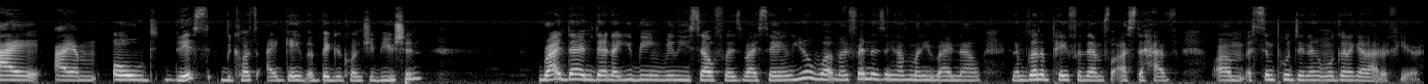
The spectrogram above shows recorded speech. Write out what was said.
i i am owed this because i gave a bigger contribution. Right there and then are you being really selfless by saying you know what? My friend doesn't have money right now and i'm gonna pay for them for us to have um a simple dinner and we're gonna get out of here.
